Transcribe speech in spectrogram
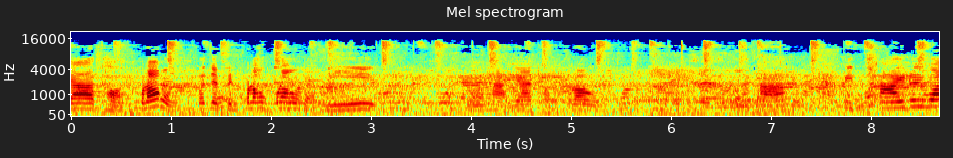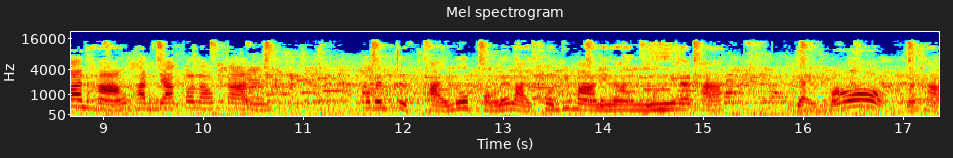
ย่าถอดปล้องก็จะเป็นปล้องปล้องๆแบบนี้ นี่ค่ะย่าถอดปล้องนะคะ ปิดท้ายด้วยว่านหางพันยักษ์ก็แล้วกัน ก็เป็นจุดถ่ายรูปของหลายๆ คนที่มาในงานนี้นะคะ ใหญ่มากนะคะ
